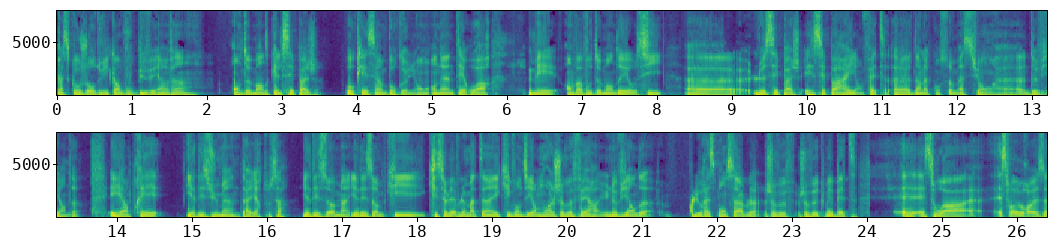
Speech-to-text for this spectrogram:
Parce qu'aujourd'hui, quand vous buvez un vin, on demande quel cépage. Ok, c'est un Bourgogne, on a un terroir, mais on va vous demander aussi euh, le cépage. Et c'est pareil en fait euh, dans la consommation euh, de viande. Et après, il y a des humains derrière tout ça. Il y a des hommes, hein. il y a des hommes qui, qui se lèvent le matin et qui vont dire moi je veux faire une viande plus responsable. Je veux je veux que mes bêtes elles soient elles soient heureuses,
